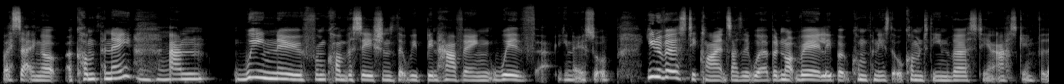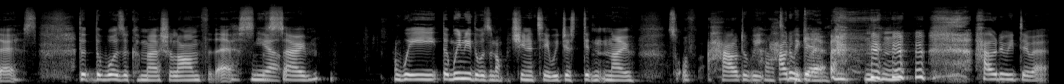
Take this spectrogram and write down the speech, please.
by setting up a company. Mm-hmm. And we knew from conversations that we've been having with, you know, sort of university clients, as it were, but not really, but companies that were coming to the university and asking for this, that there was a commercial arm for this. Yeah. So we that we knew there was an opportunity. We just didn't know sort of how do we how, how do we do it? Mm-hmm. how do we do it?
